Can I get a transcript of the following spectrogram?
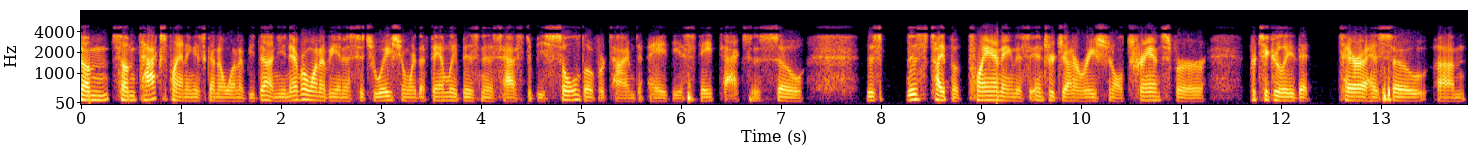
Some some tax planning is going to want to be done. You never want to be in a situation where the family business has to be sold over time to pay the estate taxes. So, this this type of planning, this intergenerational transfer, particularly that Tara has so um,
